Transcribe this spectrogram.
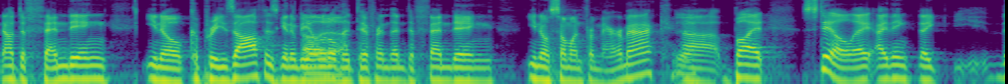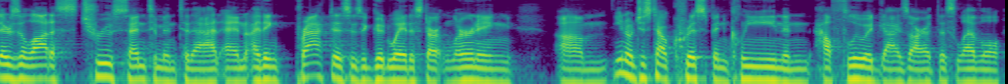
Now, defending, you know, Kaprizov is going to be a Oh, little yeah. bit different than defending, you know, someone from Merrimack. Uh, but still, I, I think like there's a lot of true sentiment to that, and I think practice is a good way to start learning. um, you know, just how crisp and clean and how fluid guys are at this level.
